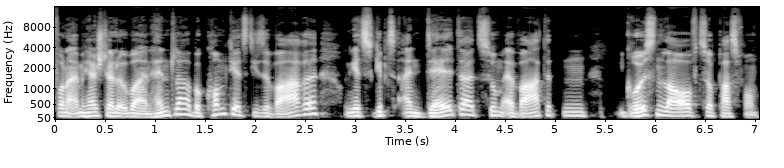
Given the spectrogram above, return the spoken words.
von einem Hersteller über einen Händler, bekommt jetzt diese Ware und jetzt gibt es ein Delta zum erwarteten Größenlauf zur Passform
